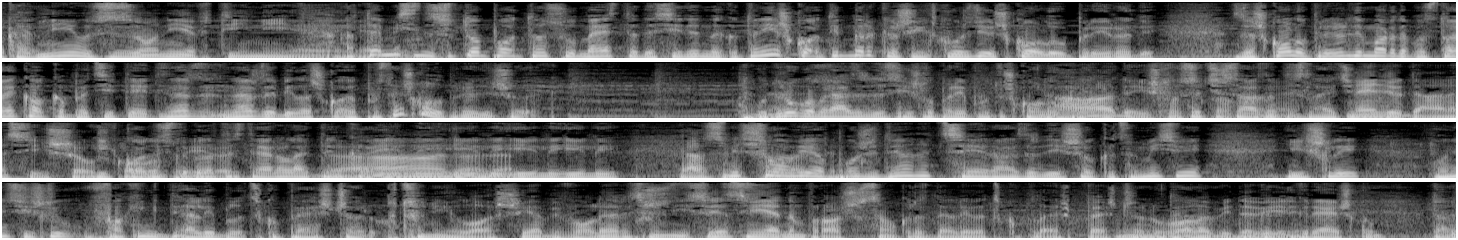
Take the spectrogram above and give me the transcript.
kad nije u sezoni jeftinije. A to mislim da su to po- to su mesta da se ide na to nije škola, ti brkaš ekskurziju u školu u prirodi. Za školu u prirodi mora da postoje kao kapaciteti. Znaš, znaš da je bila škola, postoji škola u prirodi još uvek. U drugom razredu se išlo prvi put u školu. Da, da, išlo se. To će saznati ne. sledeće. Nelju danas išao u I školu kod nas je bila testera letenka Da, ili, da, da. ili, ili, ili... Ja sam išao sam bio, bože, gde je onaj C razred išao kad smo mi svi išli, oni su išli u fucking Deliblatsku peščaru. To nije loše, ja bih volio, recimo nisam, ja sam jednom prošao samo kroz Delivatsku pleš, peščaru, volio bi da vidim. Greškom. Tamo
